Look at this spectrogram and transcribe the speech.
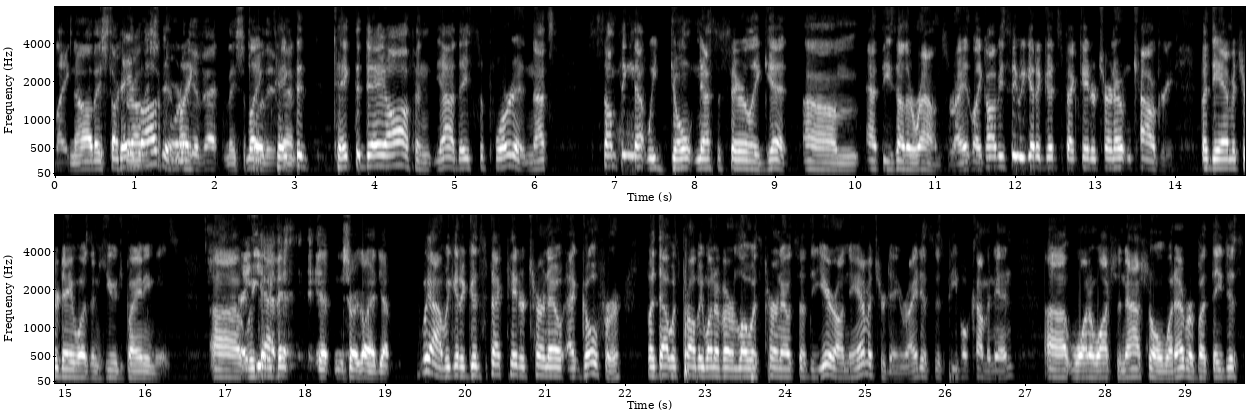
Like no, they stuck They around. loved They it, supported like- the event. They supported like the take event. the take the day off and yeah they support it and that's something that we don't necessarily get um, at these other rounds right like obviously we get a good spectator turnout in calgary but the amateur day wasn't huge by any means uh, we yeah, get yeah, sorry, go ahead. Yep. yeah we get a good spectator turnout at gopher but that was probably one of our lowest turnouts of the year on the amateur day right? It's just people coming in uh, want to watch the national and whatever but they just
